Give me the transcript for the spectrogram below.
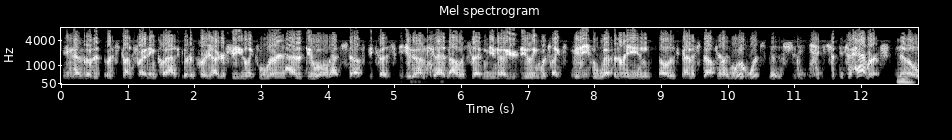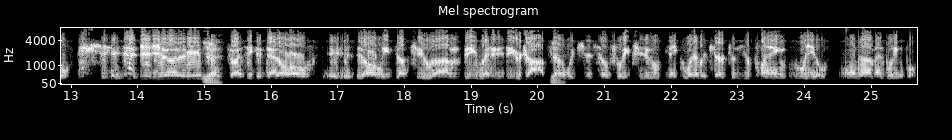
You know, go to, stunt fighting class, go to choreography, like learn how to do all that stuff because you get on set and all of a sudden, you know, you're dealing with like medieval weaponry and all this kind of stuff. You're like, Whoa, what's this? It's, it's a hammer. Hmm. No. you, you know what I mean? Yeah. So, so I think that that all it, it, it all leads up to um, being ready to do your job. Yeah. So, which is hopefully to make whatever character that you're playing real and um, and believable.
